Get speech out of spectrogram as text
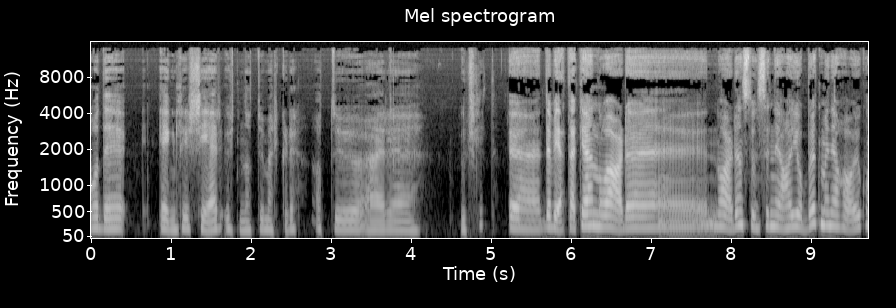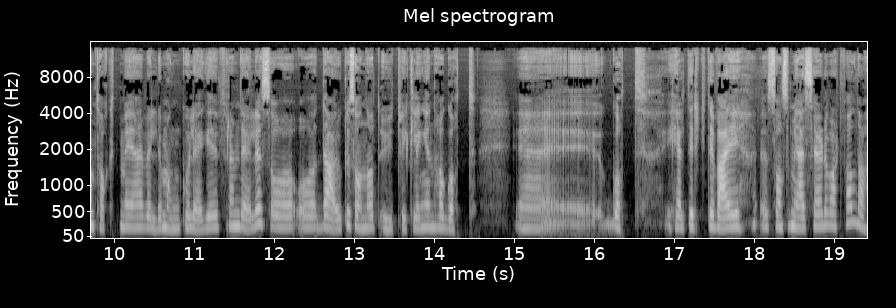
og det egentlig skjer uten at du merker det? At du er eh, utslitt? Eh, det vet jeg ikke. Nå er det, nå er det, en stund siden jeg har jobbet, men jeg har jo kontakt med veldig mange kolleger fremdeles. Og, og det er jo ikke sånn at utviklingen har gått eh, gått helt riktig vei, eh, sånn som jeg ser det i hvert fall. da.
